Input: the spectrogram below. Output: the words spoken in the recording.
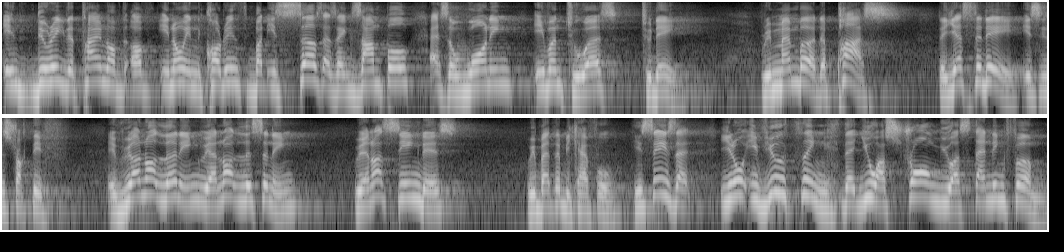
in, during the time of, of, you know, in Corinth, but it serves as an example, as a warning even to us today. Remember, the past, the yesterday is instructive. If we are not learning, we are not listening, we are not seeing this, we better be careful. He says that, you know, if you think that you are strong, you are standing firm,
